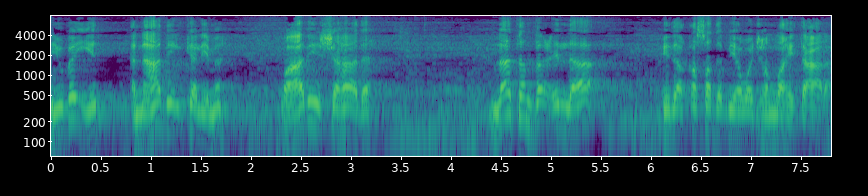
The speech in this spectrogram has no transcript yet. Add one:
يبين أن هذه الكلمة وهذه الشهادة لا تنفع إلا إذا قصد بها وجه الله تعالى.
